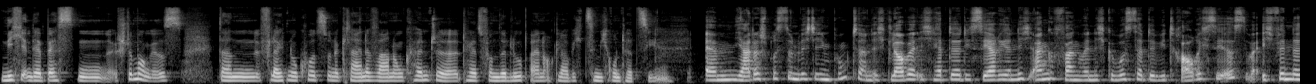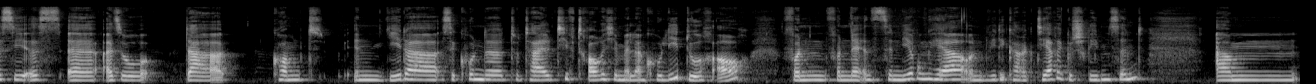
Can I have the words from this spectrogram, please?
nicht in der besten Stimmung ist, dann vielleicht nur kurz so eine kleine Warnung könnte Tales from the Loop einen auch, glaube ich, ziemlich runterziehen. Ähm, ja, da sprichst du einen wichtigen Punkt an. Ich glaube, ich hätte die Serie nicht angefangen, wenn ich gewusst hätte, wie traurig sie ist. Ich finde, sie ist, äh, also da kommt in jeder Sekunde total tieftraurige Melancholie durch auch, von, von der Inszenierung her und wie die Charaktere geschrieben sind. Ähm,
